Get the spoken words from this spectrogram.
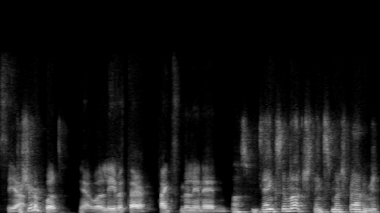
So yeah, sure. look, we'll, yeah, we'll leave it there. Thanks a million, Aidan. Awesome. Thanks so much. Thanks so much for having me.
